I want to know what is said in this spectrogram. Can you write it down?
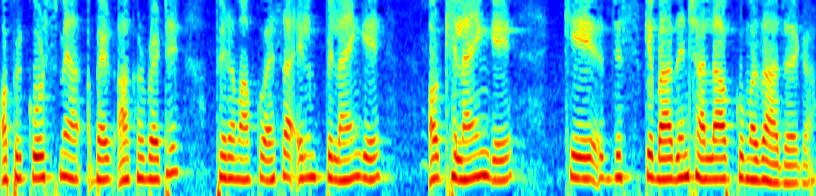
और फिर कोर्स में आकर बैठे। फिर हम आपको ऐसा इल्म पिलाएँगे और खिलाएँगे कि जिसके बाद इनशाला आपको मज़ा आ जाएगा।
